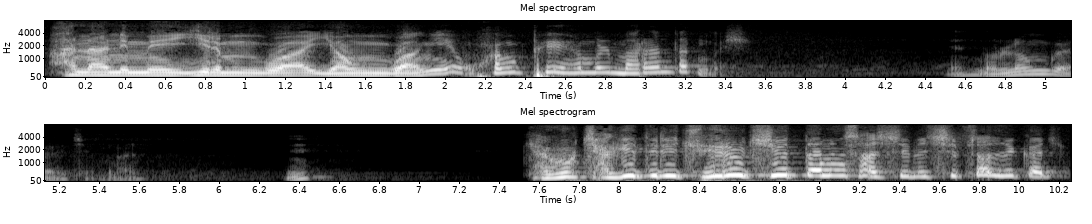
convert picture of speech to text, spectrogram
하나님의 이름과 영광의 황폐함을 말한다는 것이죠. 예, 놀라운 거예요, 정말. 예? 결국 자기들이 죄를 지었다는 사실을 14절까지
